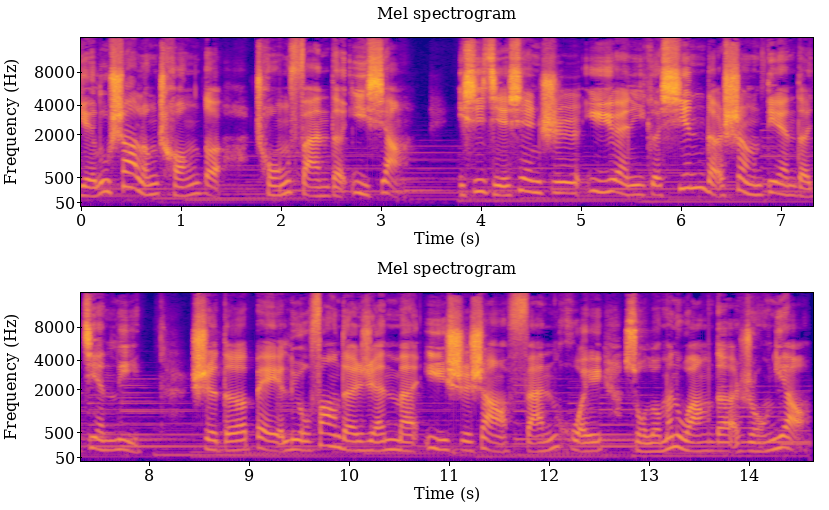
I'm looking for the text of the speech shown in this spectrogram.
耶路撒冷城的重返的意象。以西结先知意愿一个新的圣殿的建立。使得被流放的人们意识上返回所罗门王的荣耀。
